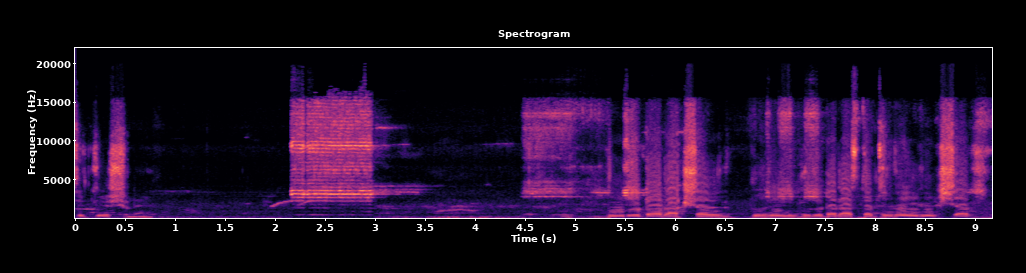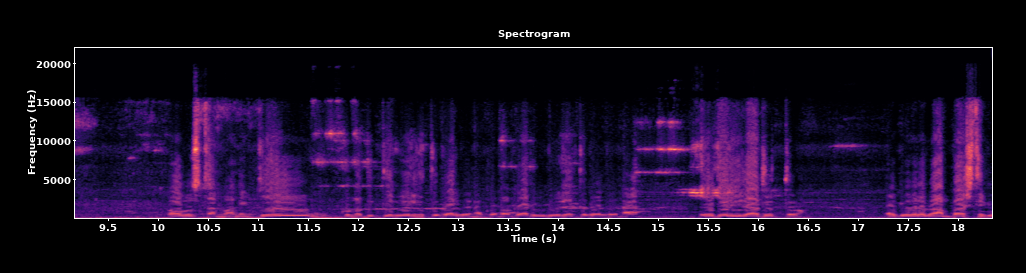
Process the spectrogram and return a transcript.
সিচুয়েশনে পুরোটা রাক্সার পুরোটা রাস্তা জুড়েই রিক্সার অবস্থান। মানে কেউ কোনো দিক দিয়ে বের হতে পারবে না, কোনো গাড়ি বের হতে পারবে না। ওদেরই রাজত্ব। একেবারে বাম পাশ থেকে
